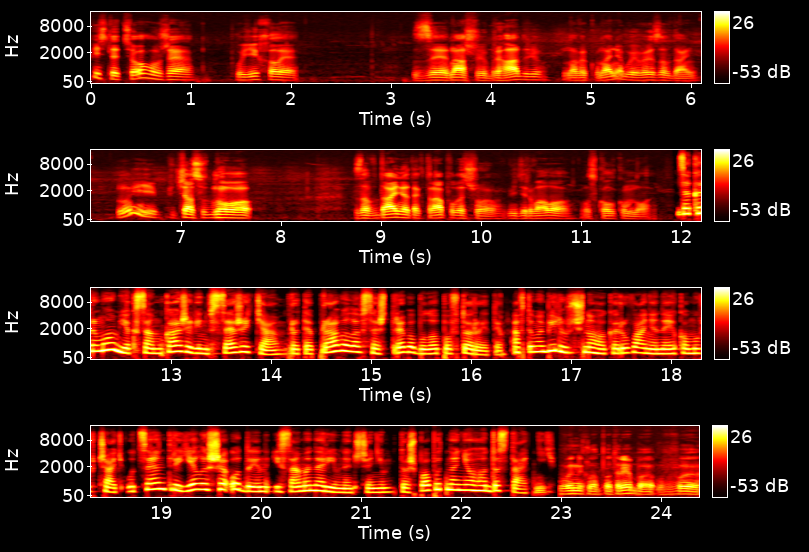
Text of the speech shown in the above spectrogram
Після цього вже поїхали з нашою бригадою на виконання бойових завдань. Ну і під час одного завдання так трапилось, що відірвало осколком ноги. За кермом, як сам каже, він все життя, проте правила все ж треба було повторити. Автомобіль ручного керування, на якому вчать у центрі, є лише один, і саме на Рівненщині, тож попит на нього достатній. Виникла потреба в е,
